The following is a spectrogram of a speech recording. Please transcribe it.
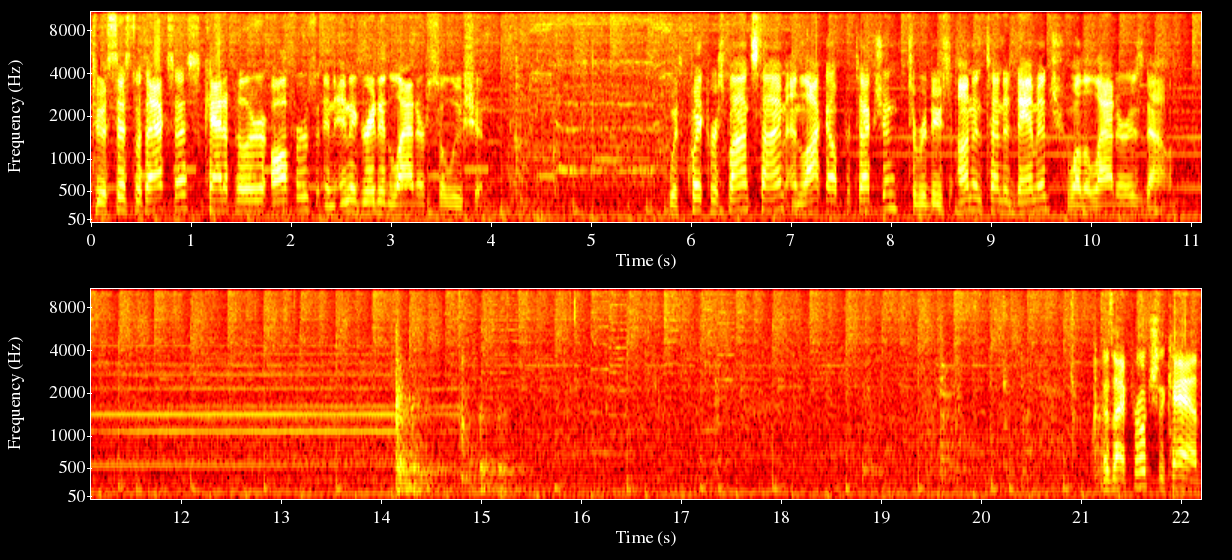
To assist with access, Caterpillar offers an integrated ladder solution with quick response time and lockout protection to reduce unintended damage while the ladder is down. As I approach the cab,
